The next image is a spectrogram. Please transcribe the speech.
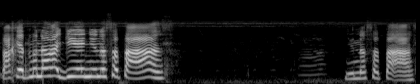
Bakit mo na yun yung nasa taas? Yung nasa taas.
